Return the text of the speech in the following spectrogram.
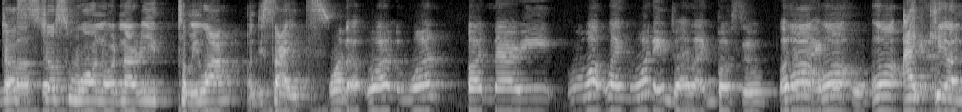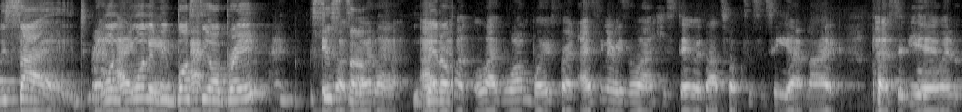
just just one ordinary Tomiwa on the side. one, one, one ordinary. What like what age do I like? Bosu. What, what, what IK on the side? Want, want to be bossy your brain? It Sister, I, get I up. like one boyfriend. I seen a reason why I should stay with that toxicity and like persevere when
